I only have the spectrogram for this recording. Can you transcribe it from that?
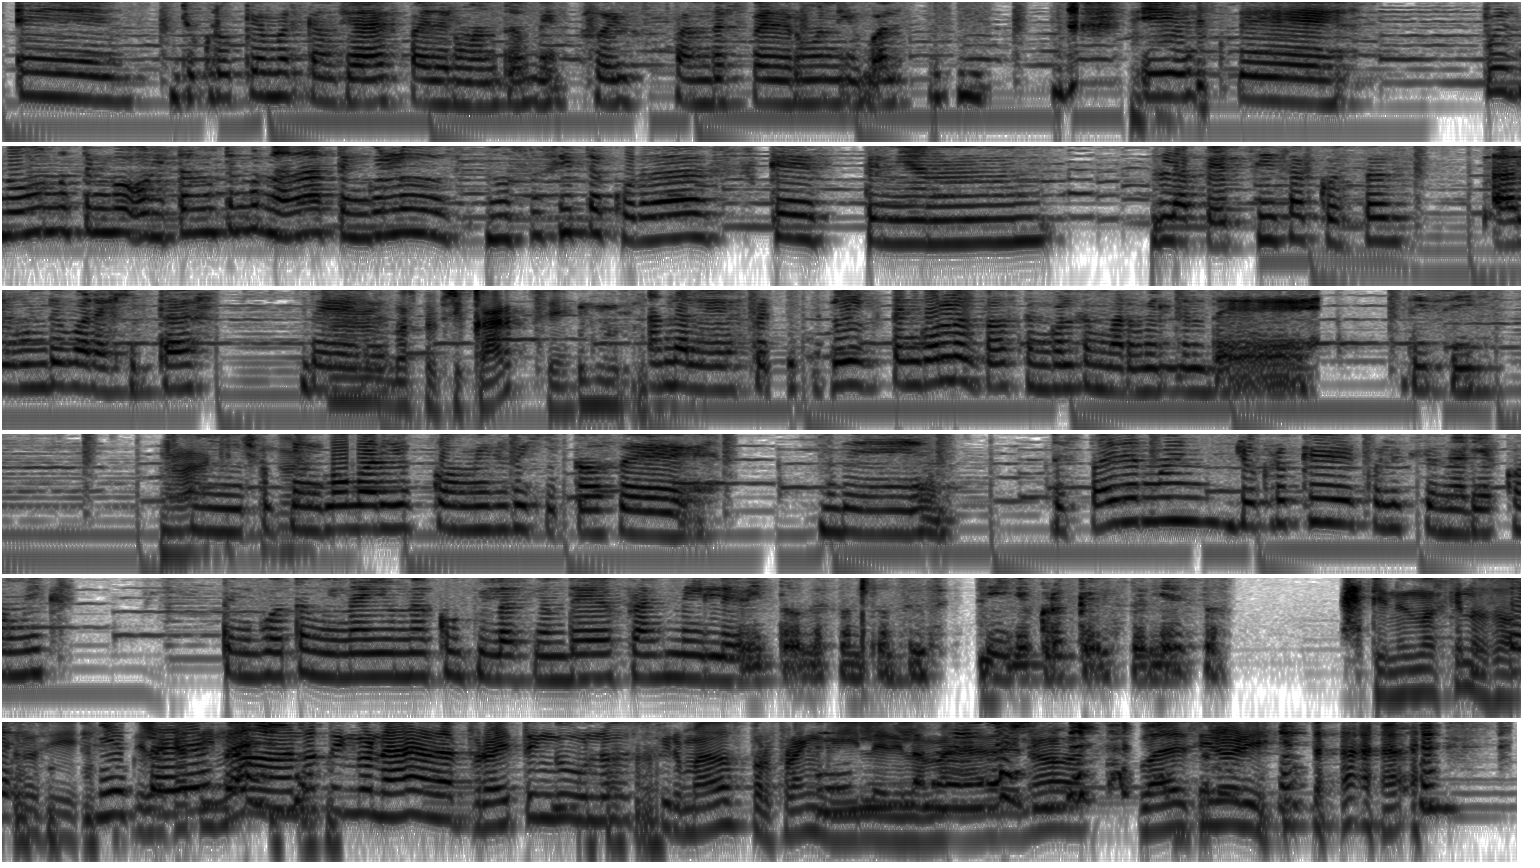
eh, yo creo que mercancía de Spider-Man también. Soy fan de Spider-Man igual. y este, pues no, no tengo, ahorita no tengo nada. Tengo los, no sé si te acuerdas que tenían la Pepsi sacó estas álbum de barajitas de mm, los Pepsi Cards, sí. Ándale, los Pepsi Tengo los dos, tengo el de Marvel y el de DC. Ah, y pues tengo varios cómics viejitos de, de, de Spider-Man. Yo creo que coleccionaría cómics. Tengo también ahí una compilación de Frank Miller y todo eso. Entonces, sí, yo creo que sería eso. Ah, tienes más que nosotros y, la no, no tengo nada, pero ahí tengo unos firmados por Frank Miller y la madre, no, va a decir ahorita.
